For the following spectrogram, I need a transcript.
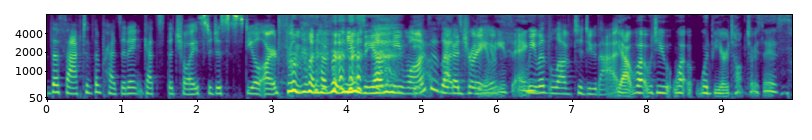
the fact that the president gets the choice to just steal art from whatever museum he wants yeah, is like a dream. We would love to do that. Yeah. What would you? What would be your top choices?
